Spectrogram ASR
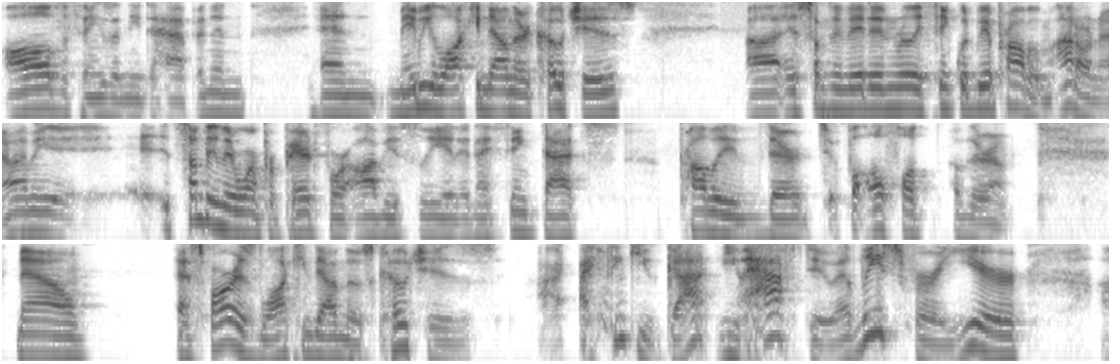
all the things that need to happen, and and maybe locking down their coaches uh, is something they didn't really think would be a problem. I don't know. I mean, it's something they weren't prepared for, obviously, and, and I think that's probably their all fault of their own. Now, as far as locking down those coaches, I, think you got you have to at least for a year uh,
